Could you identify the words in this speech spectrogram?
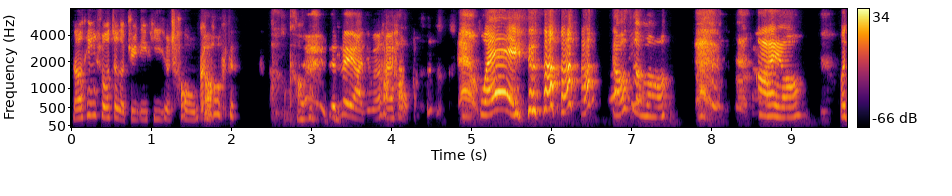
然后听说这个 GDP 就超高的，高人类啊，你们还好？喂，搞什么？哎呦，我。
